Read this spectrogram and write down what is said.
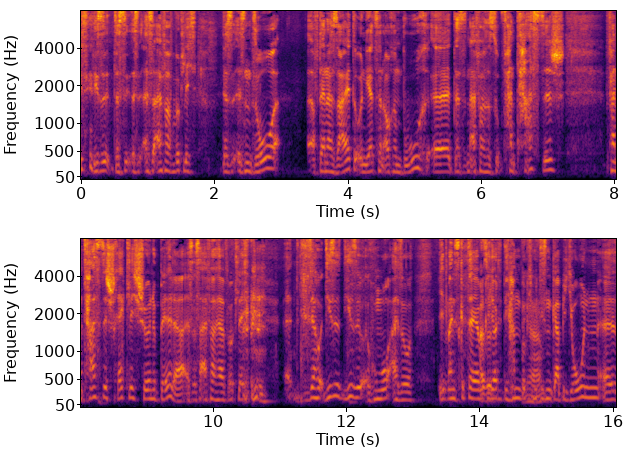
diese, das ist einfach wirklich, das ist so auf deiner Seite und jetzt dann auch im Buch, äh, das sind einfach so fantastisch fantastisch, schrecklich schöne Bilder. Es ist einfach ja wirklich äh, diese, diese, diese Humor, also ich meine, es gibt da ja wirklich Also, Leute, die haben wirklich ja. mit diesen Gabionen äh,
